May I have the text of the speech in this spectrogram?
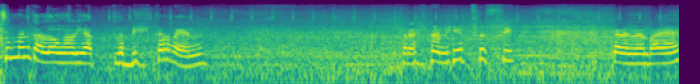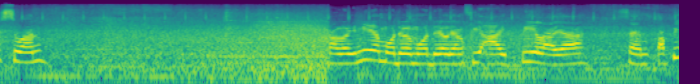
cuman kalau ngelihat lebih keren kerenan itu sih. Kerenan Raya S1 kalau ini ya model-model yang VIP lah ya Sem tapi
